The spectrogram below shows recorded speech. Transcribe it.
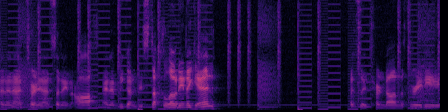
and then that, turning that setting off, and then be gonna be stuck loading again. Actually, turned on the 3D.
